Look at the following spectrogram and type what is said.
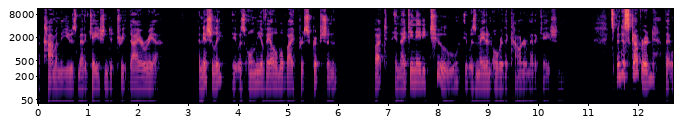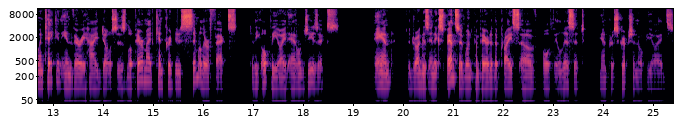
a commonly used medication to treat diarrhea. Initially, it was only available by prescription, but in 1982, it was made an over the counter medication. It's been discovered that when taken in very high doses, loperamide can produce similar effects to the opioid analgesics, and the drug is inexpensive when compared to the price of both illicit and prescription opioids.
